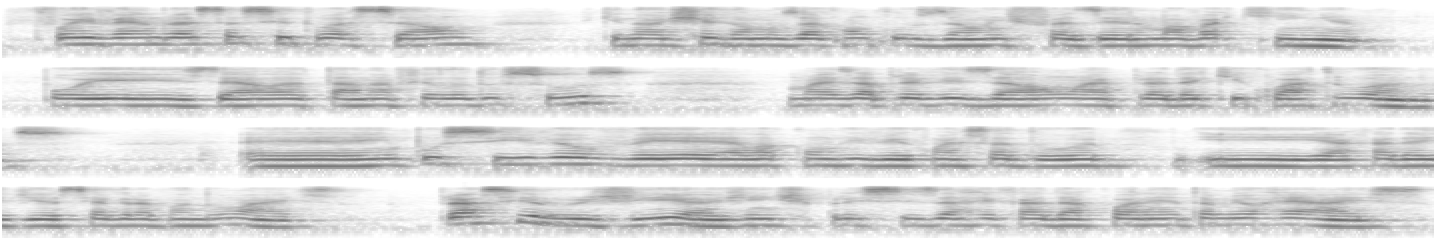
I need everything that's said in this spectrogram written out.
Foi vendo essa situação que nós chegamos à conclusão de fazer uma vaquinha, pois ela está na fila do SUS, mas a previsão é para daqui quatro anos é impossível ver ela conviver com essa dor e a cada dia se agravando mais. Para a cirurgia, a gente precisa arrecadar 40 mil reais.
